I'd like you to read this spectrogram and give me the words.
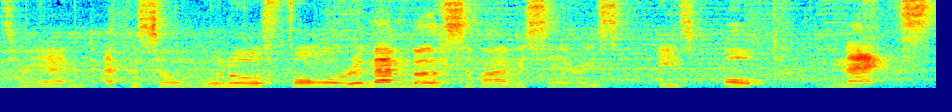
As we end episode 104. Remember, Survivor Series is up next.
